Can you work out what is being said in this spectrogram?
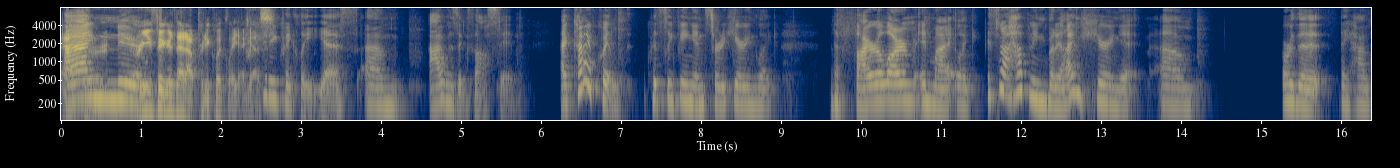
I knew. Or you figured that out pretty quickly, I guess. Pretty quickly, yes. Um, I was exhausted. I kind of quit quit sleeping and started hearing like the fire alarm in my like it's not happening, but I'm hearing it. Um, or the they have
